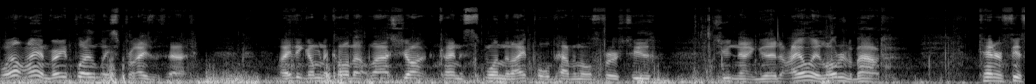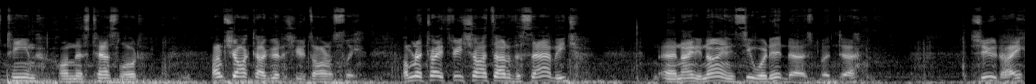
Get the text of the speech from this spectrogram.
Well, I am very pleasantly surprised with that. I think I'm gonna call that last shot kind of one that I pulled, having those first two shooting that good. I only loaded about 10 or 15 on this test load. I'm shocked how good it shoots, honestly. I'm gonna try three shots out of the Savage uh, 99 and see what it does, but uh, shoot, I,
